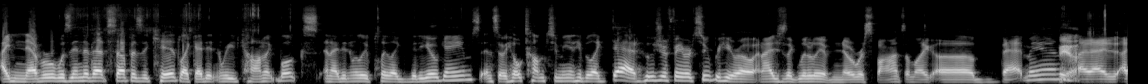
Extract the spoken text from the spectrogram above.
I never was into that stuff as a kid. Like I didn't read comic books and I didn't really play like video games. And so he'll come to me and he'll be like, "Dad, who's your favorite superhero?" And I just like literally have no response. I'm like, "Uh, Batman." Yeah. I, I, I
